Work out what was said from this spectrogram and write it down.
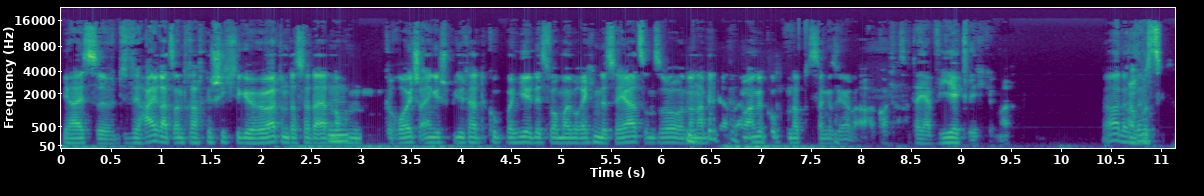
wie heißt sie, diese Heiratsantrag-Geschichte gehört und dass er da mhm. noch ein Geräusch eingespielt hat, guck mal hier, das war mal brechendes Herz und so. Und dann habe ich das einmal angeguckt und habe das dann gesehen, oh Gott, das hat er ja wirklich gemacht. Ja, das, sind... wusste ich,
